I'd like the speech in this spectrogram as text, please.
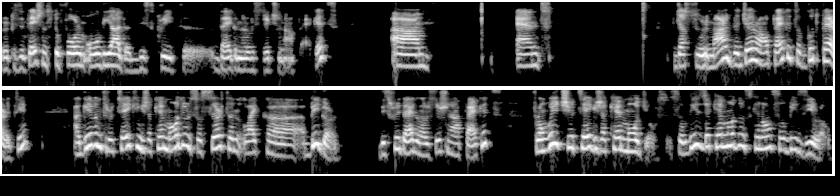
representations to form all the other discrete diagonal restriction packets. Um, and just to remark, the general packets of good parity are given through taking Jacquet modules of certain like uh, bigger discrete diagonal restriction packets from which you take Jacquet modules. So these Jacquet modules can also be zero.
